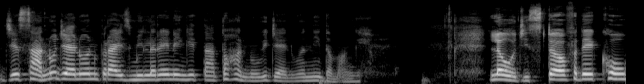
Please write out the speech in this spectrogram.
ਜੇ ਸਾਨੂੰ ਜੈਨੂਅਨ ਪ੍ਰਾਈਜ਼ ਮਿਲ ਰਹੇ ਨੇਗੇ, ਤਾਂ ਤੁਹਾਨੂੰ ਵੀ ਜੈਨੂਅਨ ਨਹੀਂ ਦਵਾਂਗੇ। ਲਓ ਜੀ ਸਟਫ ਦੇਖੋ।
